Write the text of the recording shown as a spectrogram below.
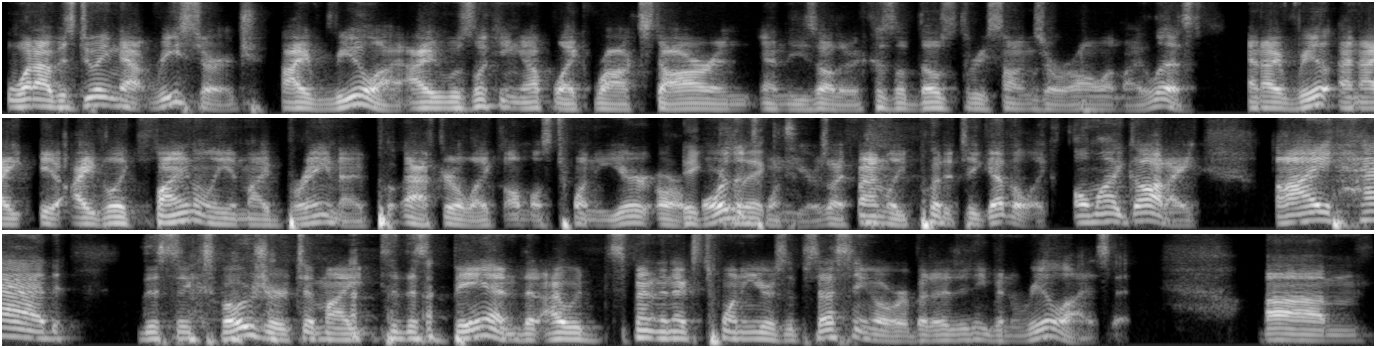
when I was doing that research, I realized I was looking up like Rockstar and, and these other because those three songs are all on my list. And I real and I I like finally in my brain I put after like almost 20 years or It more than 20 years, I finally put it together like, oh my god, I I had this exposure to my to this band that I would spend the next 20 years obsessing over, but I didn't even realize it. Um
